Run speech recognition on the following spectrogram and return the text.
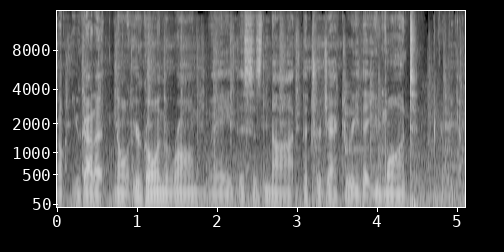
No, you gotta, no, you're going the wrong way. This is not the trajectory that you want. Here we go.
